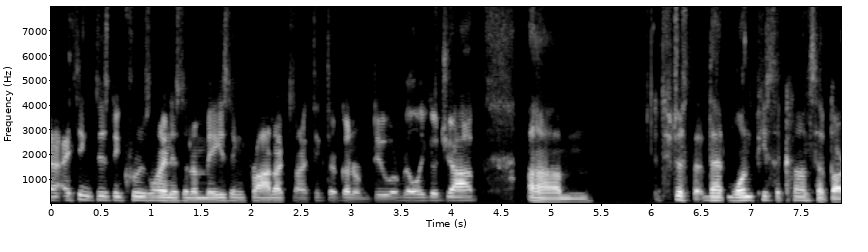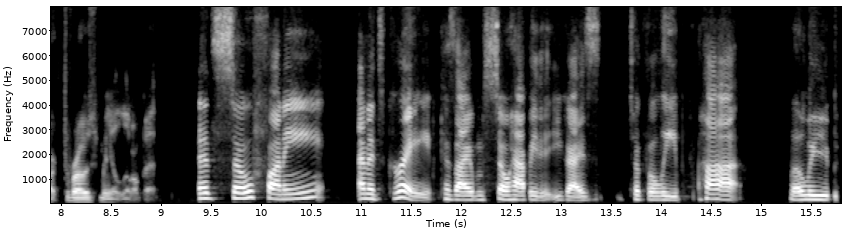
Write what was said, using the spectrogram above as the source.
I think Disney Cruise Line is an amazing product, and I think they're going to do a really good job. Um, it's just that that one piece of concept art throws me a little bit. It's so funny and it's great because I'm so happy that you guys took the leap. The leap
